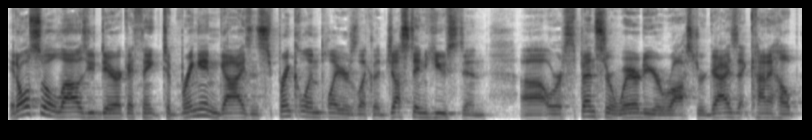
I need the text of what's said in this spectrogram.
it also allows you, Derek, I think, to bring in guys and sprinkle in players like the Justin Houston uh, or a Spencer Ware to your roster, guys that kind of help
